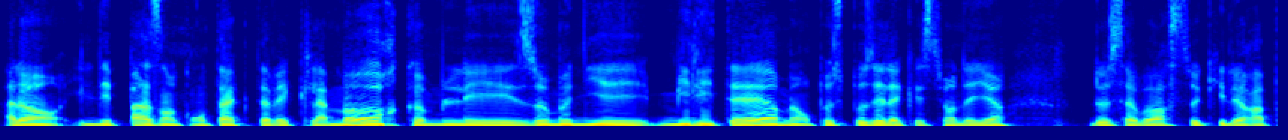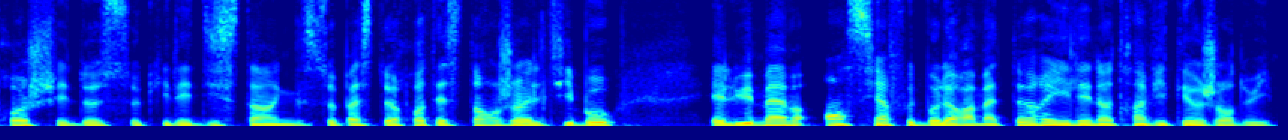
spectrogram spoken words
Alors, il n'est pas en contact avec la mort comme les aumôniers militaires, mais on peut se poser la question d'ailleurs de savoir ce qui les rapproche et de ce qui les distingue. Ce pasteur protestant, Joël Thibault, est lui-même ancien footballeur amateur et il est notre invité aujourd'hui.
